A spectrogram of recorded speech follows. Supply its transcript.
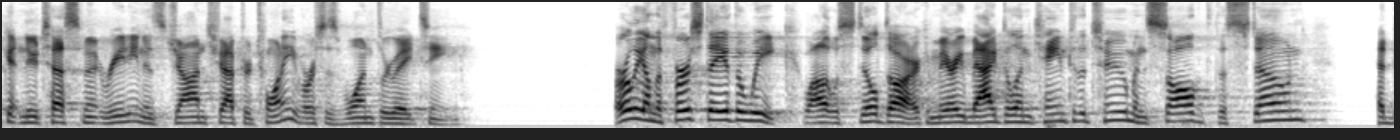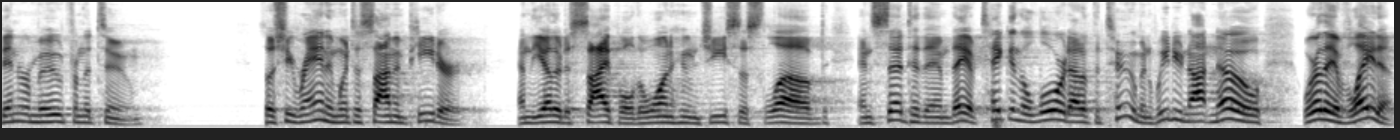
second New Testament reading is John chapter 20, verses 1 through 18. Early on the first day of the week, while it was still dark, Mary Magdalene came to the tomb and saw that the stone had been removed from the tomb. So she ran and went to Simon Peter and the other disciple, the one whom Jesus loved, and said to them, They have taken the Lord out of the tomb, and we do not know where they have laid him.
